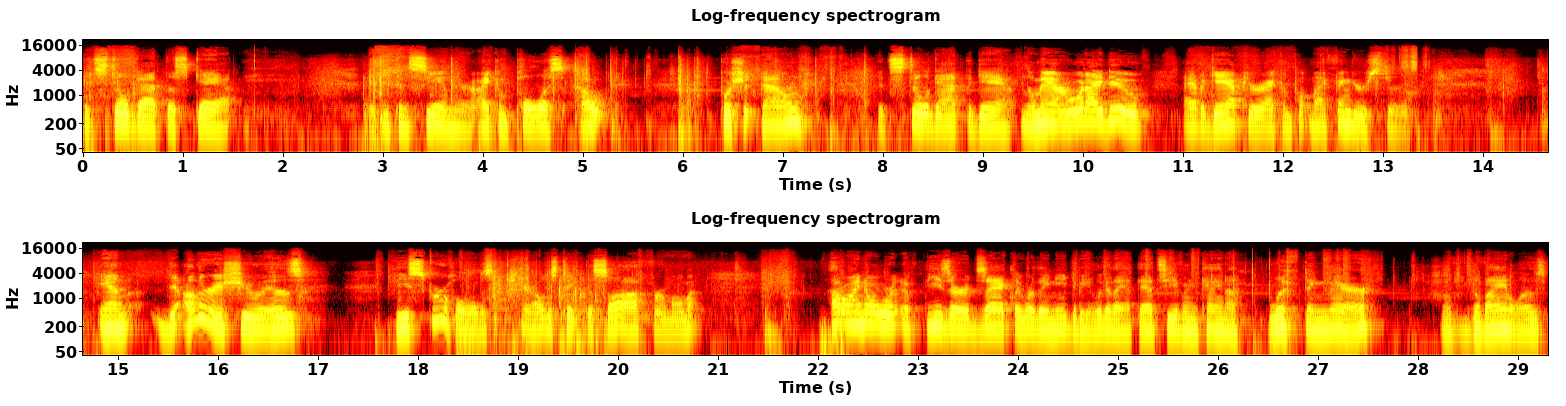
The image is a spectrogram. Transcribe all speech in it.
it's still got this gap that you can see in there. I can pull this out, push it down. It's still got the gap. No matter what I do, I have a gap here I can put my fingers through. And the other issue is these screw holes. Here, I'll just take this off for a moment. How do I know where, if these are exactly where they need to be? Look at that. That's even kind of lifting there. The, the vinyl is.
